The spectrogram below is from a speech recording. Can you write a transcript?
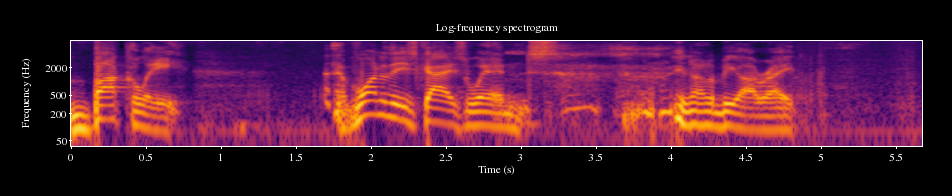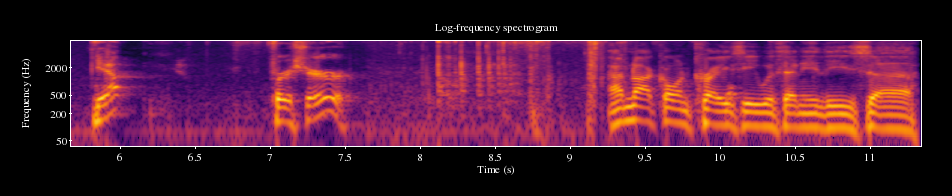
Buckley. If one of these guys wins, you know, it'll be all right. Yep, for sure. I'm not going crazy with any of these. Uh,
